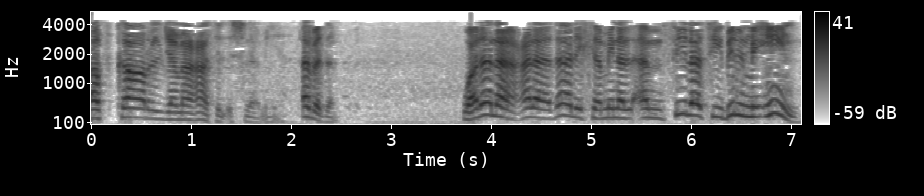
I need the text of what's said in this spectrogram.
أفكار الجماعات الإسلامية. أبدا. ولنا على ذلك من الأمثلة بالمئين.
